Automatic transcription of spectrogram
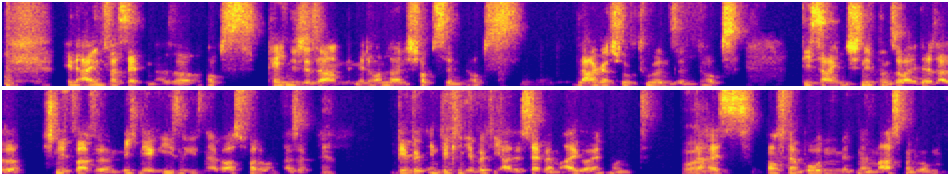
In allen Facetten. Also ob es technische Sachen mit Online-Shops sind, ob es Lagerstrukturen sind, ob es Design, Schnitt und so weiter ist. Also Schnitt war für mich eine riesen, riesen Herausforderung. Also ja. wir entwickeln hier wirklich alles selber im Allgäu und wow. da heißt es oft am Boden mit einem Maßband rum,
